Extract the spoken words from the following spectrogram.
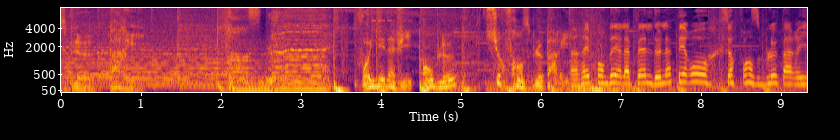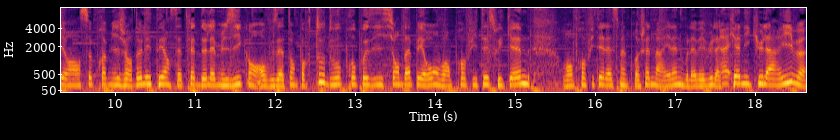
France Bleu, Paris. Voyez la vie en bleu sur France Bleu Paris. Répondez à l'appel de l'apéro sur France Bleu Paris en ce premier jour de l'été, en cette fête de la musique. On, vous attend pour toutes vos propositions d'apéro. On va en profiter ce week-end. On va en profiter la semaine prochaine. Marie-Hélène, vous l'avez vu, la canicule arrive.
